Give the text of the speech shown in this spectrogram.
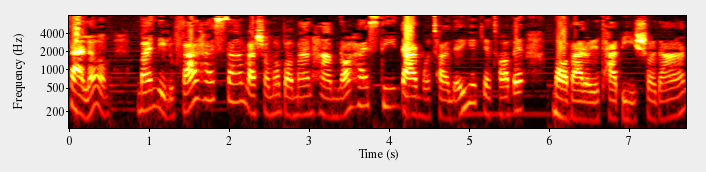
سلام من نیلوفر هستم و شما با من همراه هستین در مطالعه کتاب ماورای طبیعی شدن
